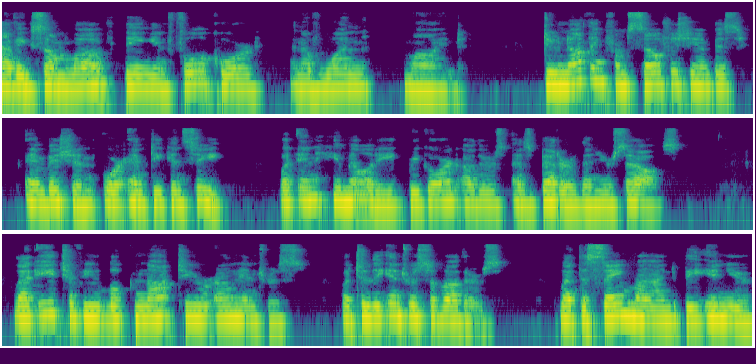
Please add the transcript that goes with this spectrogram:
having some love, being in full accord and of one mind. Do nothing from selfish ambi- ambition or empty conceit, but in humility regard others as better than yourselves. Let each of you look not to your own interests, but to the interests of others. Let the same mind be in you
